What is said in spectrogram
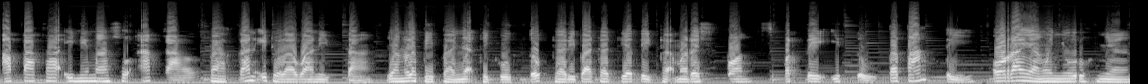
Apakah ini masuk akal? Bahkan idola wanita yang lebih banyak dikutuk daripada dia tidak merespon seperti itu. Tetapi orang yang menyuruhnya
